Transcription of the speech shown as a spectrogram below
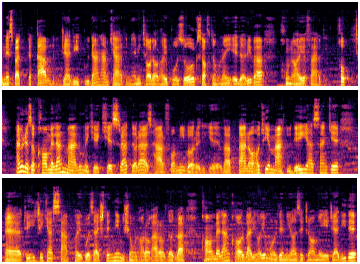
نسبت به قبل جدید بودن هم کردیم. یعنی تالارهای بزرگ، ساختمانهای اداری و خونه های فردی. خب امیر رضا کاملا معلومه که کسرت داره از حرفا میباره دیگه و بناها توی محدوده ای هستن که توی هیچ یک از سبک های گذشته نمیشه اونها را قرار داد و کاملا کاربری های مورد نیاز جامعه جدیده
